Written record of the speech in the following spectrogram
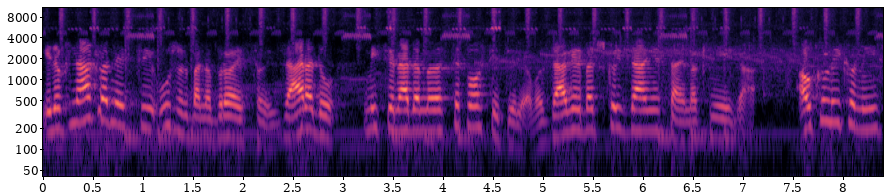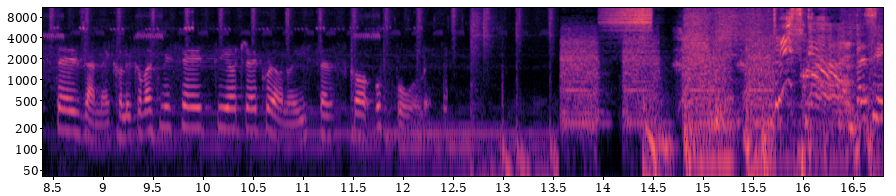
I dok nakladnici užurbano broje svoju zaradu, mi se nadamo da ste posjetili ovo zagrebačko izdanje sajma knjiga. A ukoliko niste, za nekoliko vas mjeseci očekuje ono istarsko u Puli. Da se.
